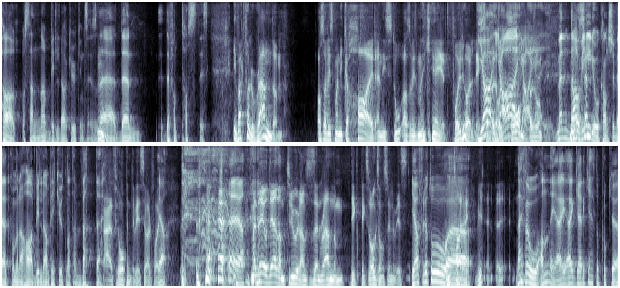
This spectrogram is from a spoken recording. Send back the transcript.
tar og sender bilder av kuken sin, så det, det, det er fantastisk. I hvert fall random. Altså Hvis man ikke har en historie Altså hvis man ikke er i et forhold, liksom. Ja, ja, ja, ja. Men Men da da vil jo kanskje vedkommende ha bilde av en pikk uten at jeg vet det. Nei, forhåpentligvis, i hvert fall. Ja. Men det er jo det de tror, de som sender random dickpics òg, sannsynligvis. Ja, for at hun eh, Nei, for hun, Annie, jeg, jeg greide ikke helt å plukke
